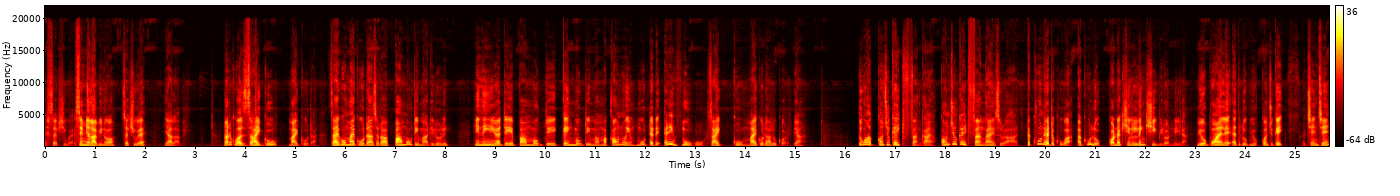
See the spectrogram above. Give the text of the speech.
asexual အဆင့်မြင်လာပြီနော် sexual ရလာပြီနောက်တစ်ခုက zygomycota zygomycota ဆိုတာပေါင်မုတ်တွေမှာဒီလိုလေဟင်းသီးဟင်းရွက်တွေပေါင်မုတ်တွေကိတ်မုတ်တွေမှာမကောင်းတော့ရင်မှုတက်တယ်အဲ့ဒီမှုကို zygomycota လို့ခေါ်တယ်ဗျာသူက conjugate fungi conjugate fungi ဆိုတာတစ်ခုနဲ့တစ်ခုကအခုလို connection link ရှိပြီးတော့နေတာမျိုးပွားရင်လည်းအဲ့ဒီလိုမျိုး conjugate အချင်းချင်း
